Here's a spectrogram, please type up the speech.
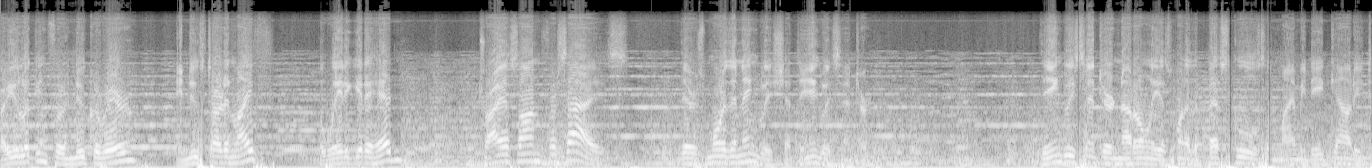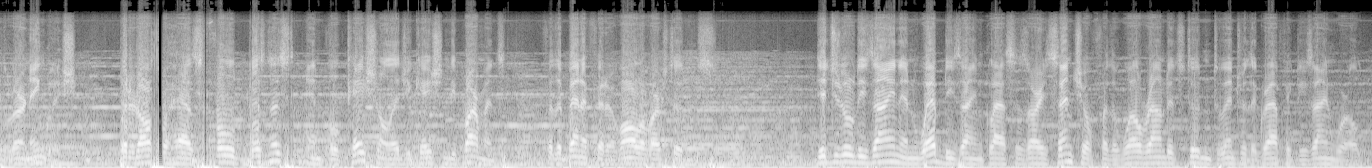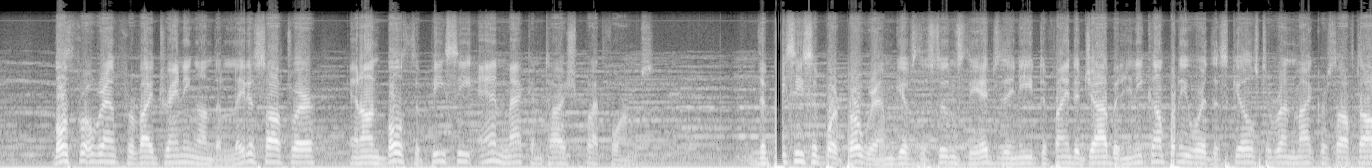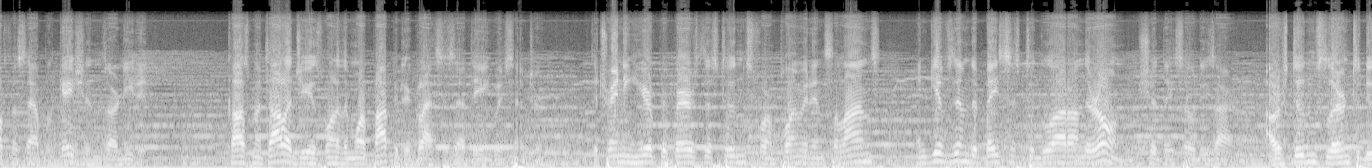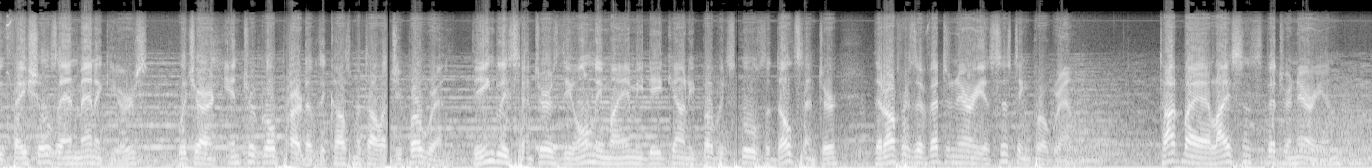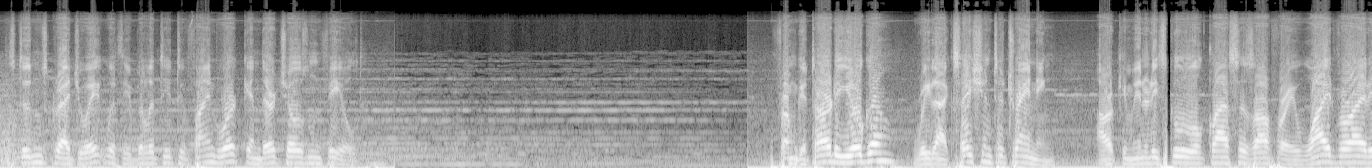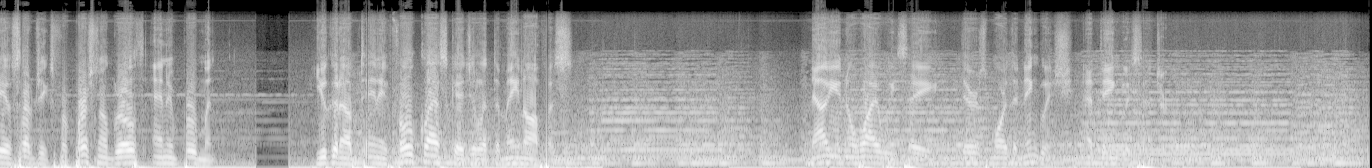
Are you looking for a new career? A new start in life? A way to get ahead? Try us on for size. There's more than English at the English Center. The English Center not only is one of the best schools in Miami-Dade County to learn English, but it also has full business and vocational education departments for the benefit of all of our students. Digital design and web design classes are essential for the well-rounded student to enter the graphic design world. Both programs provide training on the latest software and on both the PC and Macintosh platforms. The PC Support Program gives the students the edge they need to find a job in any company where the skills to run Microsoft Office applications are needed. Cosmetology is one of the more popular classes at the English Center. The training here prepares the students for employment in salons and gives them the basis to go out on their own, should they so desire. Our students learn to do facials and manicures, which are an integral part of the cosmetology program. The English Center is the only Miami-Dade County Public Schools adult center that offers a veterinary assisting program. Taught by a licensed veterinarian, the students graduate with the ability to find work in their chosen field. From guitar to yoga, relaxation to training, our community school classes offer a wide variety of subjects for personal growth and improvement. You can obtain a full class schedule at the main office. Now you know why we say there's more than English at the English Center.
